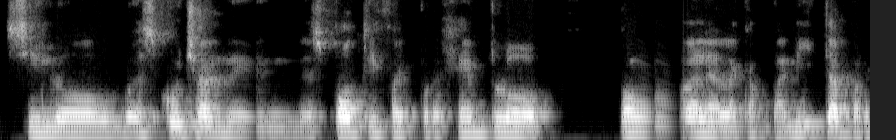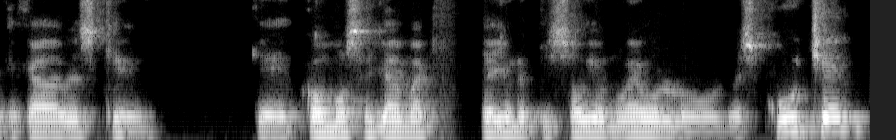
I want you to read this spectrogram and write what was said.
Si lo escuchan en Spotify, por ejemplo, pónganle a la campanita para que cada vez que, que ¿cómo se llama? Que hay un episodio nuevo, lo, lo escuchen.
